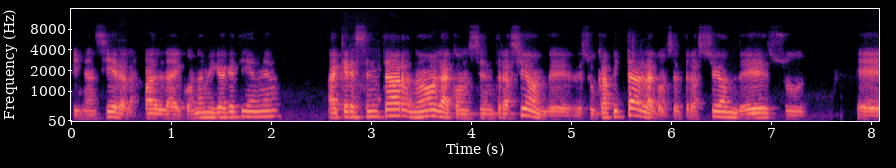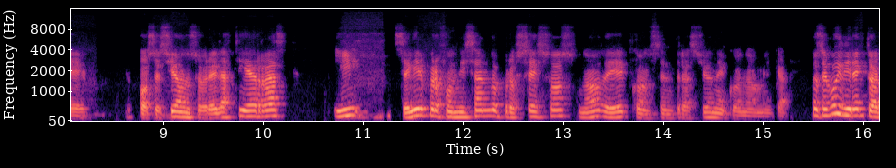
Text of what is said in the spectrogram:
financiera, la espalda económica que tienen, acrecentar ¿no? la concentración de, su capital, la concentración de su eh, posesión sobre las tierras y seguir profundizando procesos de concentración económica. Entonces voy directo a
